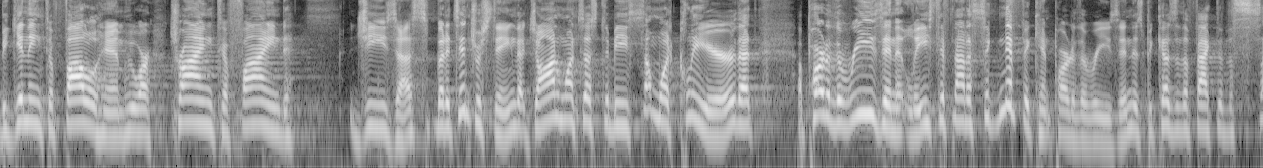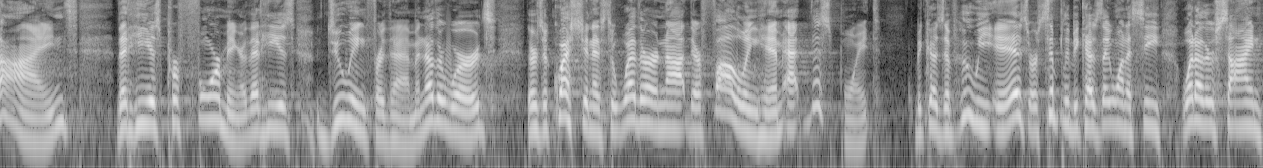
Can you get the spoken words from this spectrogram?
beginning to follow him, who are trying to find Jesus. But it's interesting that John wants us to be somewhat clear that a part of the reason, at least, if not a significant part of the reason, is because of the fact of the signs that he is performing or that he is doing for them. In other words, there's a question as to whether or not they're following him at this point because of who he is, or simply because they want to see what other sign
